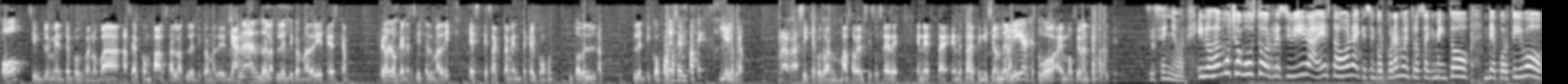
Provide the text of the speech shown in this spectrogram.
o simplemente, pues bueno, va a hacer comparsa el Atlético de Madrid. Ganando el Atlético de Madrid es campeón. Lo que necesita el Madrid es exactamente que el conjunto del Atlético ponga ese empate y ellos ganar. Así que pues vamos a ver si sucede en esta, en esta definición de la liga que estuvo emocionante. Sí, señor. Y nos da mucho gusto recibir a esta hora y que se incorpora a nuestro segmento deportivo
